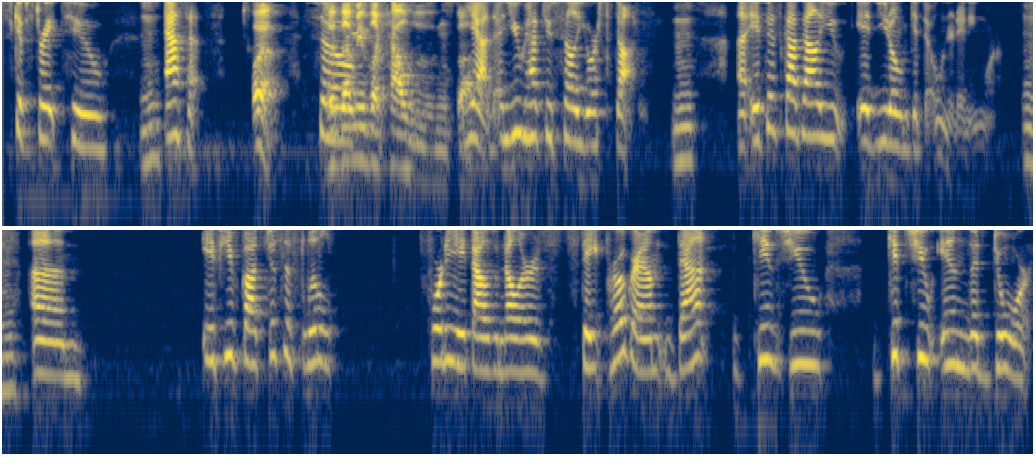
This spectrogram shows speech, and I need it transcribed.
skip straight to Mhm. assets. oh yeah. So That- that means like houses and stuff. yeah, and you have to sell your stuff. Mhm. Uh, if it's got value, it, you don't get to own it anymore. Mhm. Um, if you've got just this little forty-eight thousand dollars state program, that gives you gets you in the door.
